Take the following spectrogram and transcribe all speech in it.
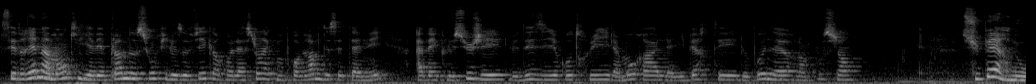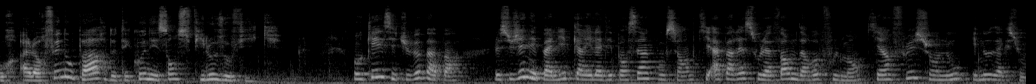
C'est vrai, maman, qu'il y avait plein de notions philosophiques en relation avec mon programme de cette année, avec le sujet, le désir autrui, la morale, la liberté, le bonheur, l'inconscient. Super, Nour, alors fais-nous part de tes connaissances philosophiques. Ok, si tu veux, papa. Le sujet n'est pas libre car il a des pensées inconscientes qui apparaissent sous la forme d'un refoulement qui influe sur nous et nos actions.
